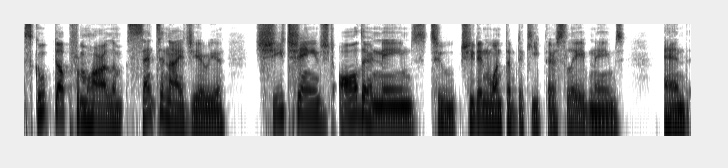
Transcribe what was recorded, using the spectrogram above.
scooped up from Harlem sent to Nigeria. She changed all their names to she didn't want them to keep their slave names. And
